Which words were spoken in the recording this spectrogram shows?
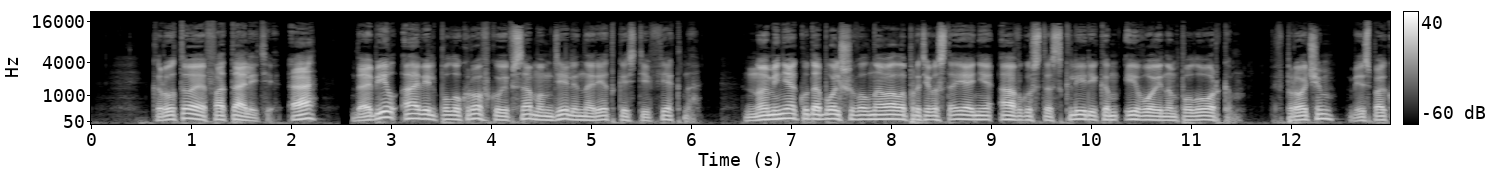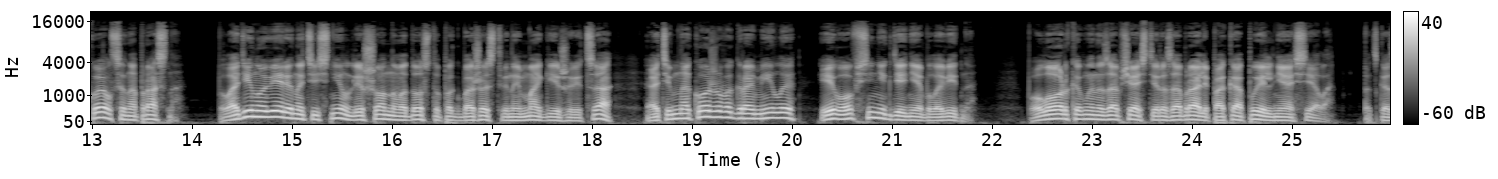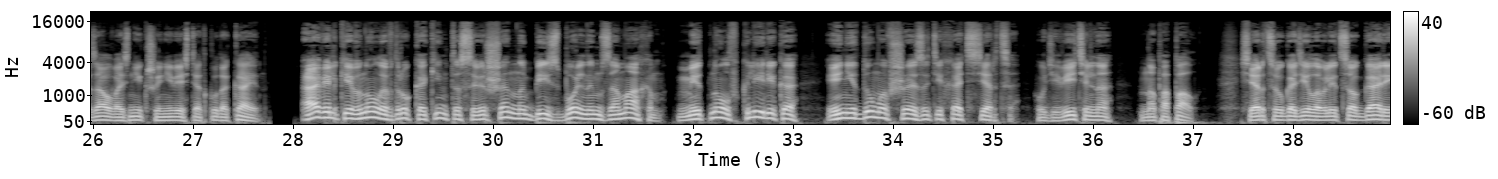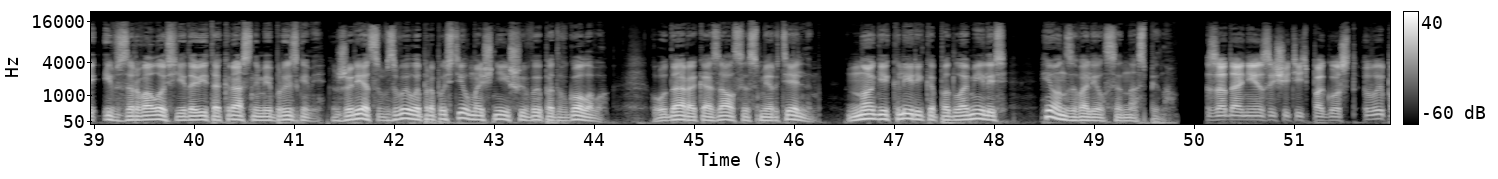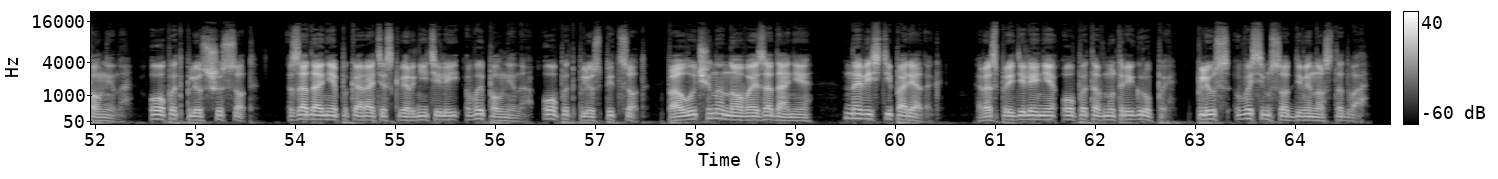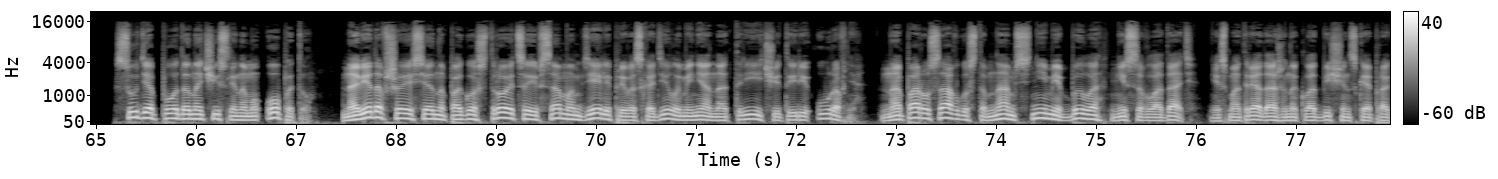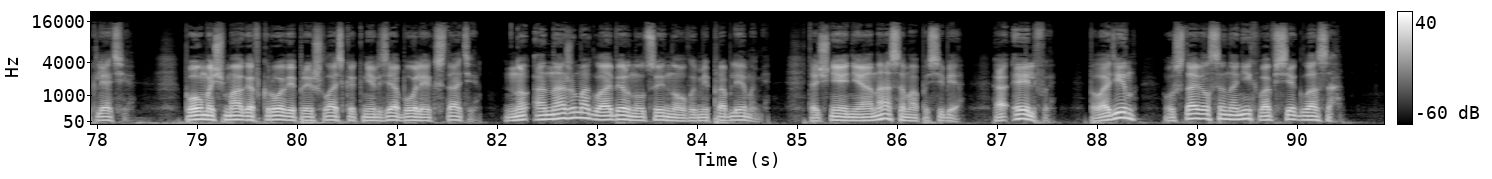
«Крутое фаталити, а?» Добил Авель полукровку и в самом деле на редкость эффектно. Но меня куда больше волновало противостояние Августа с клириком и воином-полуорком. Впрочем, беспокоился напрасно. Паладин уверенно теснил лишенного доступа к божественной магии жреца, а темнокожего громилы и вовсе нигде не было видно. «Полуорка мы на запчасти разобрали, пока пыль не осела», — подсказал возникший невесть откуда Каин. Авель кивнул и вдруг каким-то совершенно бейсбольным замахом метнул в клирика и не думавшее затихать сердце. Удивительно, но попал. Сердце угодило в лицо Гарри и взорвалось ядовито-красными брызгами. Жрец взвыл и пропустил мощнейший выпад в голову. Удар оказался смертельным. Ноги клирика подломились, и он завалился на спину. Задание «Защитить погост» выполнено. Опыт плюс 600. Задание «Покарать осквернителей» выполнено. Опыт плюс 500. Получено новое задание «Навести порядок». Распределение опыта внутри группы. Плюс 892. Судя по доначисленному опыту, наведавшаяся на погост троица и в самом деле превосходила меня на 3-4 уровня. На пару с Августом нам с ними было не совладать, несмотря даже на кладбищенское проклятие. Помощь мага в крови пришлась как нельзя более кстати, но она же могла обернуться и новыми проблемами. Точнее, не она сама по себе, а эльфы. Паладин уставился на них во все глаза.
